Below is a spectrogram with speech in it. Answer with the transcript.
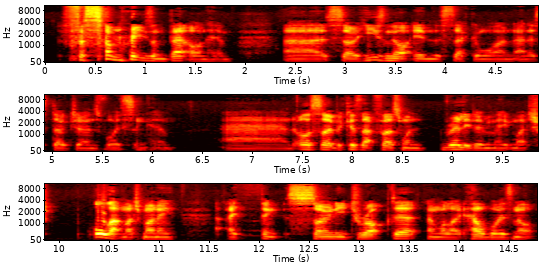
for some reason, bet on him. Uh, so he's not in the second one, and it's Doug Jones voicing him. And also because that first one really didn't make much, all that much money. I think Sony dropped it and were like, Hellboy's not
